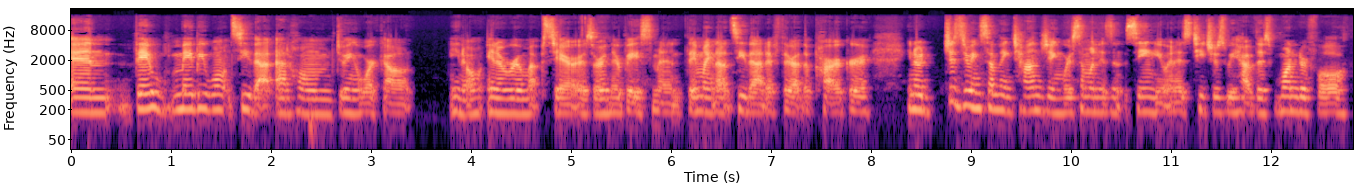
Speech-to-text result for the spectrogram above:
and they maybe won't see that at home doing a workout you know, in a room upstairs or in their basement. They might not see that if they're at the park or, you know, just doing something challenging where someone isn't seeing you. And as teachers, we have this wonderful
